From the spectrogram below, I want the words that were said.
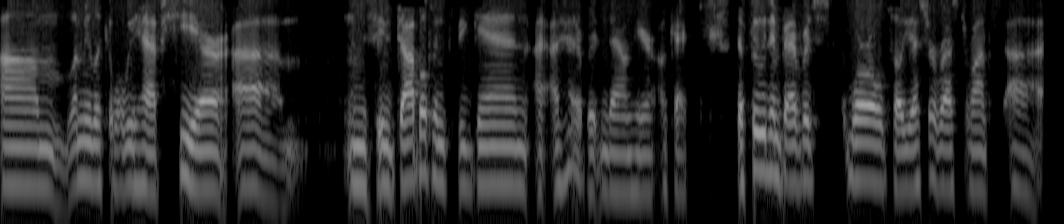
Um, let me look at what we have here. Um, let me see. Job openings began. I, I, had it written down here. Okay, the food and beverage world. So, yes, your restaurants uh,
